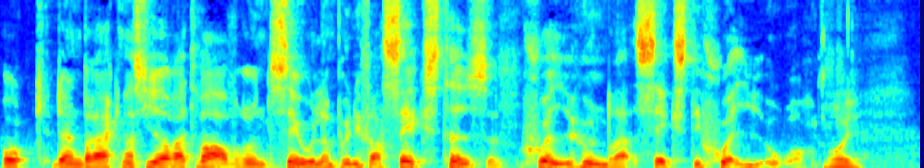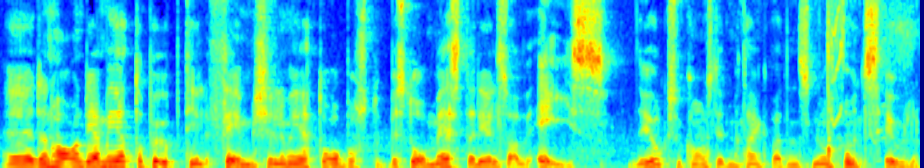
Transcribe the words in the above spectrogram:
Och den beräknas göra ett varv runt solen på ungefär 6767 år. Oj. Eh, den har en diameter på upp till 5 km och består mestadels av is. Det är också konstigt med tanke på att den snurrar runt solen.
